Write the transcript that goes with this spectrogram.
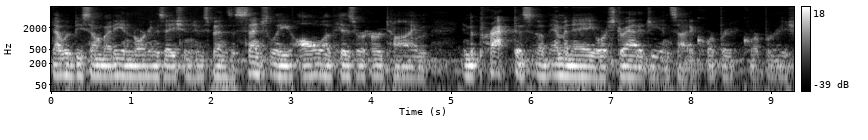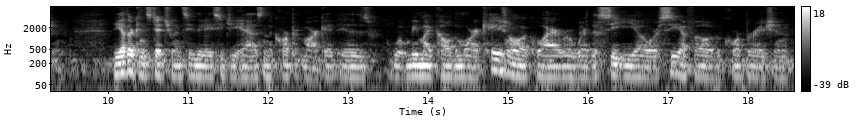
That would be somebody in an organization who spends essentially all of his or her time in the practice of M&A or strategy inside a corporate corporation. The other constituency that ACG has in the corporate market is what we might call the more occasional acquirer, where the CEO or CFO of a corporation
